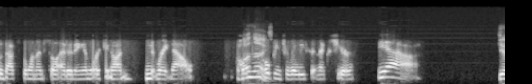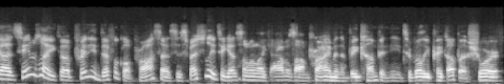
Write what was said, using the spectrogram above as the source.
So that's the one I'm still editing and working on right now. Oh, nice. Hoping to release it next year. Yeah. Yeah, it seems like a pretty difficult process, especially to get someone like Amazon Prime and a big company to really pick up a short.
